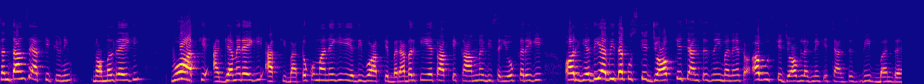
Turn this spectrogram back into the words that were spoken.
संतान से आपकी ट्यूनिंग नॉर्मल रहेगी। वो आपकी आज्ञा में रहेगी, आपकी बातों को मानेगी, यदि वो आपके बराबर की है तो आपके काम में भी सहयोग करेगी। और यदि अभी तक उसके जॉब के चांसेस नहीं बने तो अब उसके जॉब लगने के चांसेस भी बन रहे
